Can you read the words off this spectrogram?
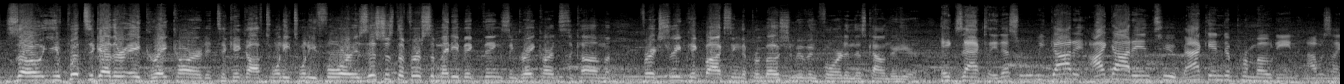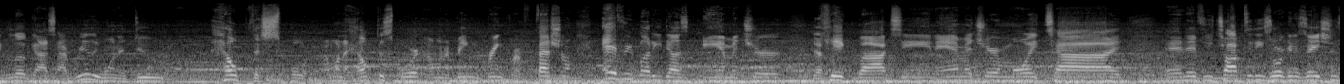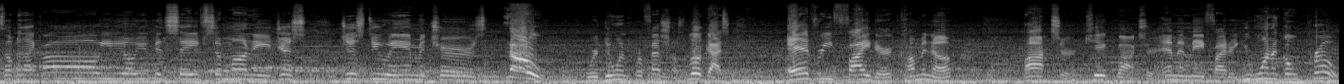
So you put together a great card to kick off 2024. Is this just the first of many big things and great cards to come for Xtreme Kickboxing, the promotion moving forward in this calendar year? Exactly. That's what we got it. I got into back into promoting. I was like, look, guys, I really want to do help the sport. I want to help the sport. I want to bring bring professional. Everybody does amateur kickboxing, amateur Muay Thai. And if you talk to these organizations, they'll be like, "Oh, you know, you could save some money. Just just do amateurs." No, we're doing professionals. Look, guys, every fighter coming up boxer, kickboxer, MMA fighter, you want to go pro.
